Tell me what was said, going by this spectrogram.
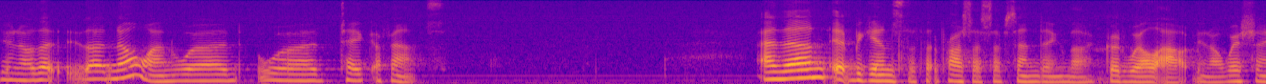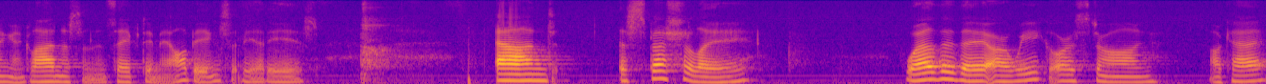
you know, that, that no one would, would take offense. And then it begins the th- process of sending the goodwill out, you know, wishing and gladness and safety may all beings be at ease. And especially whether they are weak or strong, okay,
